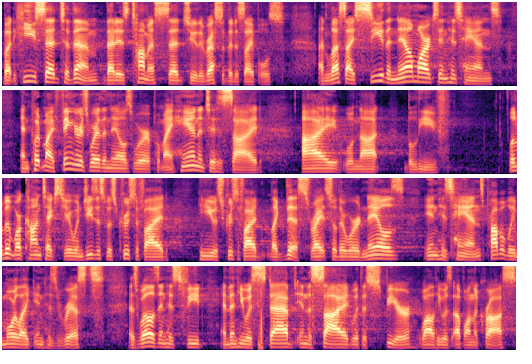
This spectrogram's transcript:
But he said to them, that is, Thomas said to the rest of the disciples, Unless I see the nail marks in his hands, and put my fingers where the nails were, put my hand into his side, I will not believe. A little bit more context here. When Jesus was crucified, he was crucified like this, right? So there were nails in his hands, probably more like in his wrists, as well as in his feet, and then he was stabbed in the side with a spear while he was up on the cross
